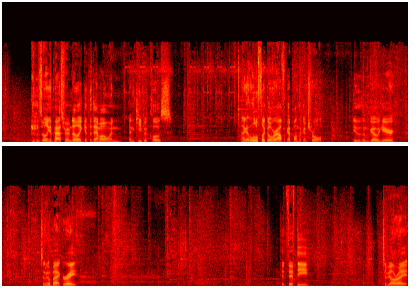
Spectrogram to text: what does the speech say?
it's a really good pass for him to like get the demo and, and keep it close. And I got a little flick over Alpha Cap on the control. Either of them go here. It's going to go back right. Good 50. Should be all right.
